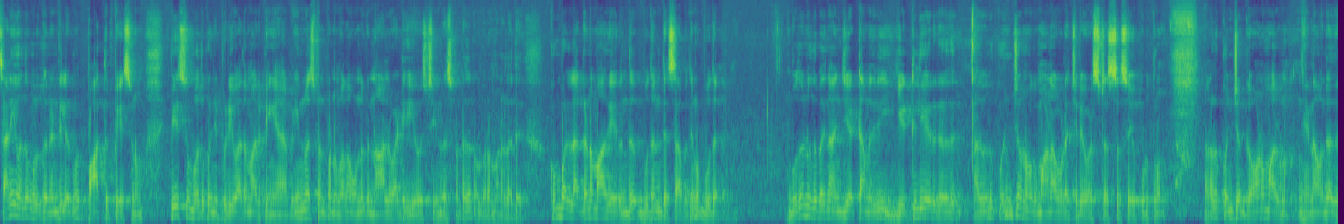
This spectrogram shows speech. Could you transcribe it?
சனி வந்து உங்களுக்கு ரெண்டில் இருக்கும்போது பார்த்து பேசணும். பேசும்போது கொஞ்சம் பிடிவாதமாக இருப்பீங்க. இன்வெஸ்ட்மெண்ட் பண்ணும்போதெல்லாம் ஒன்றுக்கு நாலு வாட்டி யோசித்து இன்வெஸ்ட் பண்ணுறது ரொம்ப ரொம்ப நல்லது. கும்ப லக்னமாக இருந்து புதன் தசாபத்தின புதன். புதன் வந்து பார்த்திங்கன்னா அஞ்சு எட்டாம் தேதி எட்டுலேயே இருக்கிறது. அது வந்து கொஞ்சம் நமக்கு மன உளைச்சலையோ ஸ்ட்ரெஸ்ஸையோ கொடுத்துரும். அதனால் கொஞ்சம் கவனமாக இருக்கணும். ஏன்னா வந்து அது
